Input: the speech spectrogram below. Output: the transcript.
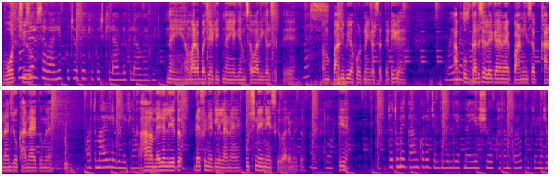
वॉट तुम यू सिर्फ़ सवाल ही पूछोगे कि कुछ खिलाओगे पिलाओगे भी? नहीं हमारा बजट इतना ही है कि हम सवाल ही कर सकते हैं। हम पानी भी अफोर्ड नहीं कर सकते ठीक है? आपको घर से लेके आना है पानी सब खाना जो खाना है तुम्हें। और तुम्हारे लिए भी लेके आऊँ? हाँ मेरे लिए तो डेफिनेटली लाना है पूछना ही नहीं इसके बारे में तो। ठीक है? तो तुम एक काम करो जल्दी जल्दी अपना ये शो ख़त्म करो क्योंकि मुझे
